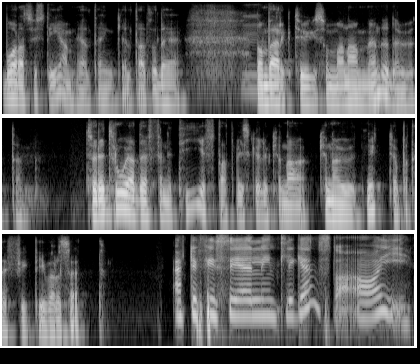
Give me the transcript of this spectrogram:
våra system helt enkelt. Alltså det, mm. de verktyg som man använder där ute. Så det tror jag definitivt att vi skulle kunna, kunna utnyttja på ett effektivare sätt. Artificiell intelligens då, AI?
